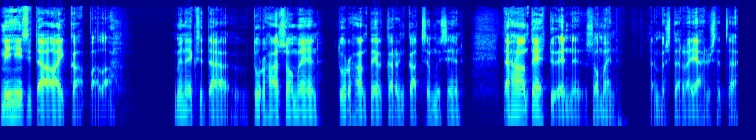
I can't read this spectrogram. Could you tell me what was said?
Mihin sitä aikaa palaa? Meneekö sitä turhaan someen, turhaan telkkarin katsomiseen? Tähän on tehty ennen somen tämmöistä räjähdystä tämä,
